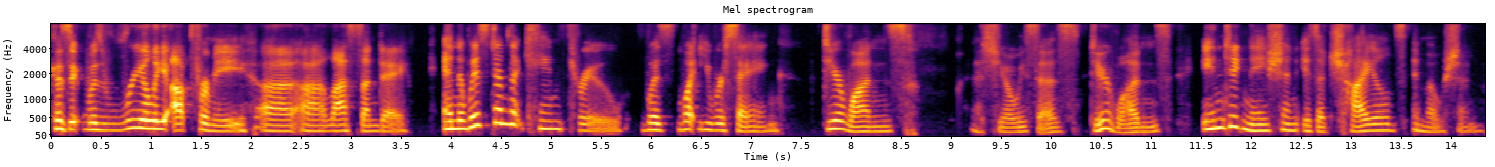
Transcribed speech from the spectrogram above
because it was really up for me uh, uh, last Sunday. And the wisdom that came through was what you were saying. Dear ones, as she always says, dear ones, indignation is a child's emotion.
